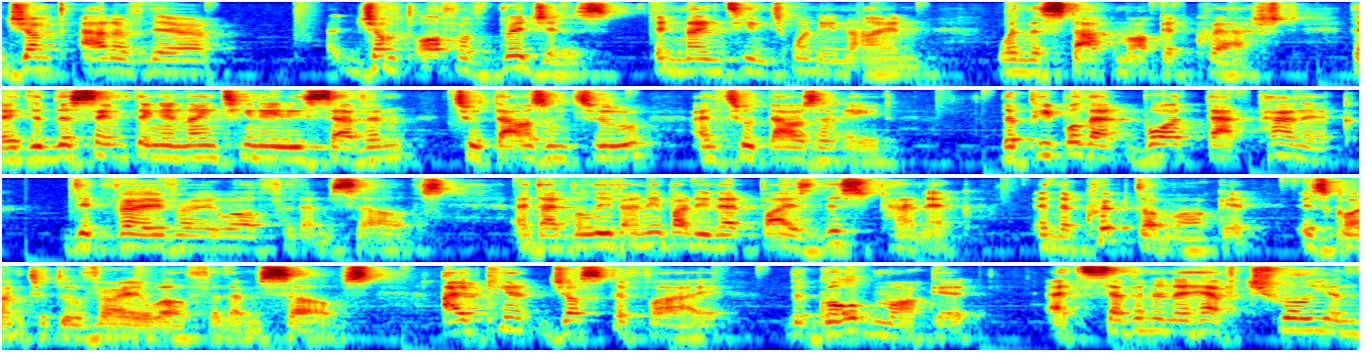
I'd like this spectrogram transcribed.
jumped out of their jumped off of bridges in 1929 when the stock market crashed. They did the same thing in 1987, 2002, and 2008. The people that bought that panic did very, very well for themselves. And I believe anybody that buys this panic in the crypto market is going to do very well for themselves. I can't justify the gold market at $7.5 trillion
